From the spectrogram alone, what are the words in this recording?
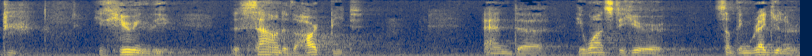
doo. He's hearing the the sound of the heartbeat, and uh, he wants to hear something regular,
